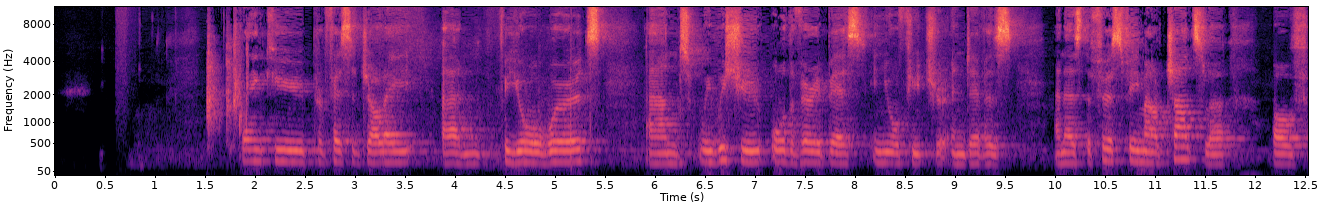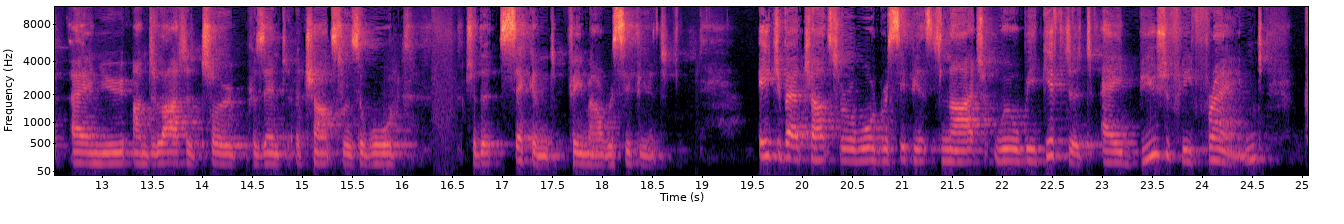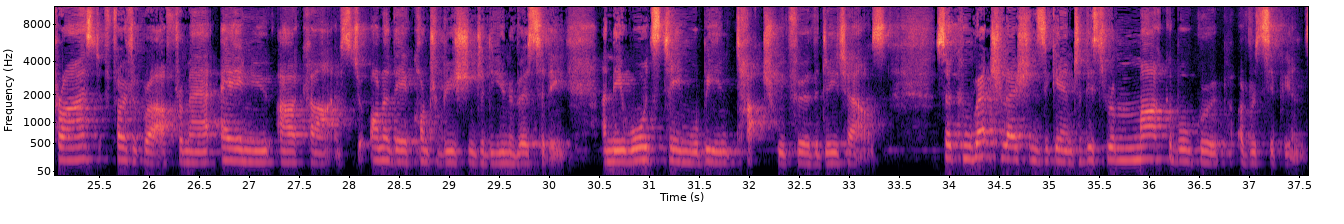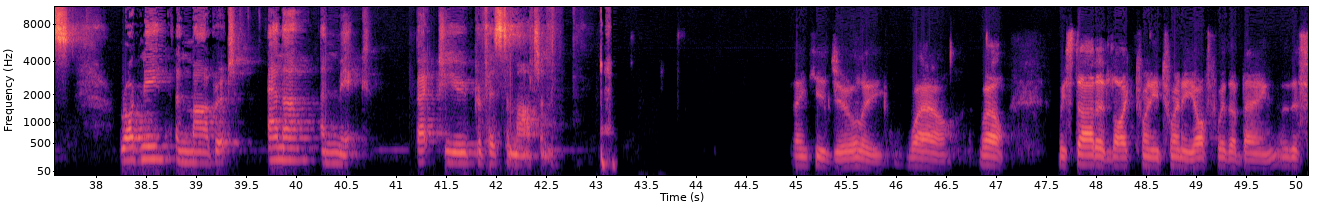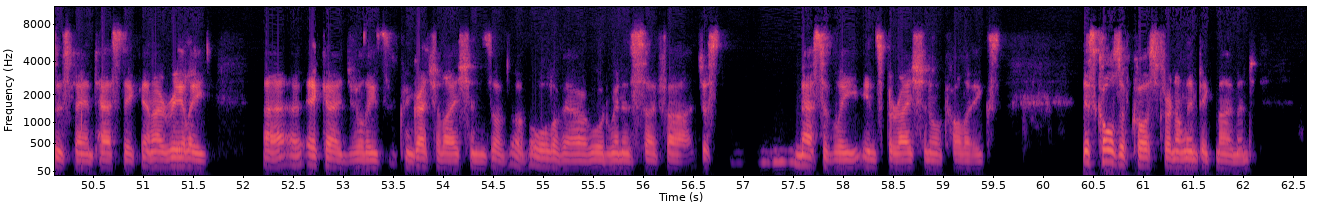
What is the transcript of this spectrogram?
Thank you, Professor Jolly, and for your words. And we wish you all the very best in your future endeavours. And as the first female Chancellor of ANU, I'm delighted to present a Chancellor's Award to the second female recipient. Each of our Chancellor Award recipients tonight will be gifted a beautifully framed prized photograph from our ANU archives to honour their contribution to the university and the awards team will be in touch with further details. So congratulations again to this remarkable group of recipients, Rodney and Margaret, Anna and Mick. Back to you, Professor Martin. Thank you, Julie. Wow. Well, we started like 2020 off with a bang. This is fantastic. And I really uh, echo Julie's congratulations of, of all of our award winners so far. Just massively inspirational colleagues. This calls, of course, for an Olympic moment.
